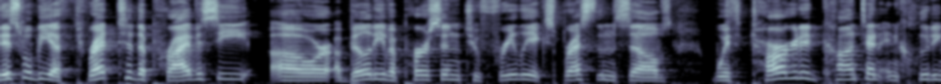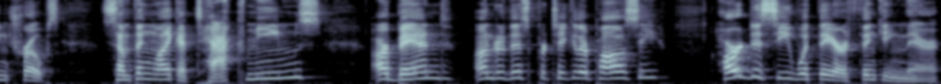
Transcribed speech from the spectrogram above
this will be a threat to the privacy or ability of a person to freely express themselves with targeted content, including tropes. Something like attack memes are banned under this particular policy. Hard to see what they are thinking there,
